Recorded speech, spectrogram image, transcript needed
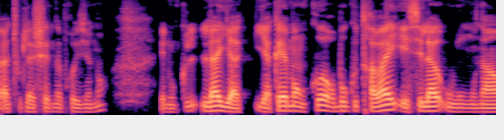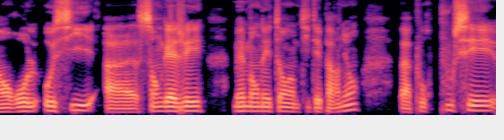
à toute la chaîne d'approvisionnement. Et donc là, il y a, y a, quand même encore beaucoup de travail, et c'est là où on a un rôle aussi à s'engager, même en étant un petit épargnant, bah, pour pousser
